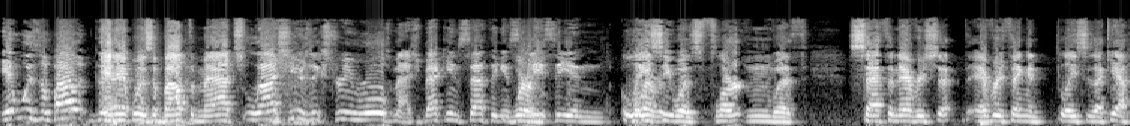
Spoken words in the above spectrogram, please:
It was about the, and it was about the match. last year's Extreme Rules match, Becky and Seth against Where Lacey and Lacey whoever. was flirting with Seth and every everything, and Lacey's like, "Yeah,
